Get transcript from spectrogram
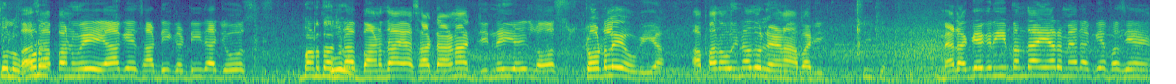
ਚਲੋ ਬਸ ਹੁਣ ਆਪਾਂ ਨੂੰ ਇਹ ਆ ਕਿ ਸਾਡੀ ਗੱਡੀ ਦਾ ਜੋ ਬਣਦਾ ਪੂਰਾ ਜੋ ਬਣਦਾ ਆ ਸਾਡਾ ਨਾ ਜਿੰਨੇ ਹੀ ਇਹ ਲਾਸ ਟੋਟਲੇ ਹੋ ਗਈ ਆ ਆਪਾਂ ਤਾਂ ਉਹ ਇਹਨਾਂ ਤੋਂ ਲੈਣਾ ਆ ਭਾਜੀ। ਠੀਕ ਹੈ। ਮੈਂ ਤਾਂ ਅੱਗੇ ਗਰੀਬ ਬੰਦਾ ਯਾਰ ਮੈਂ ਤਾਂ ਅੱਗੇ ਫਸਿਆ ਆ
